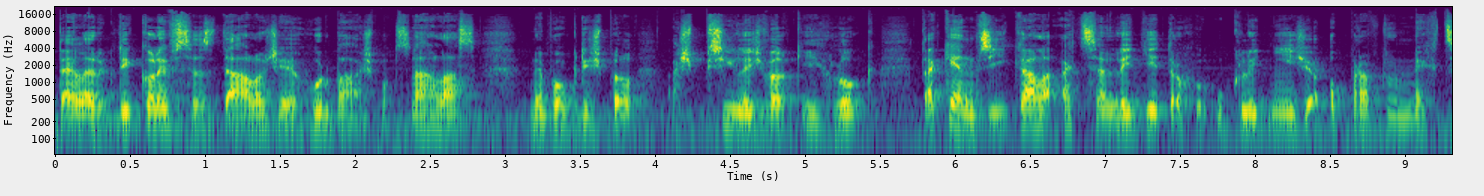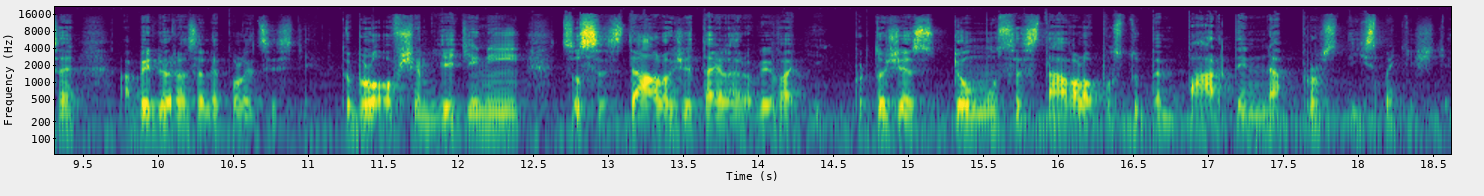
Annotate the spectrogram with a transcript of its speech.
Tyler kdykoliv se zdálo, že je hudba až moc nahlas, nebo když byl až příliš velký hluk, tak jen říkal, ať se lidi trochu uklidní, že opravdu nechce, aby dorazili policisti. To bylo ovšem jediný, co se zdálo, že Tylerovi vadí, protože z domu se stávalo postupem párty naprostý smetiště.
